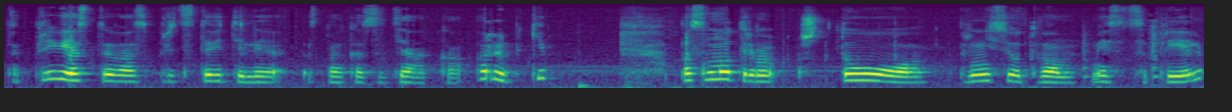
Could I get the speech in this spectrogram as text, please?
Так, приветствую вас, представители знака зодиака Рыбки. Посмотрим, что принесет вам месяц апрель,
